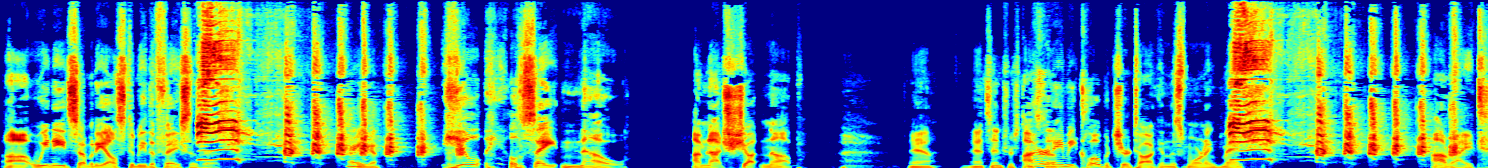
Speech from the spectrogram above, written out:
Uh, we need somebody else to be the face of this. There you go. He'll he'll say no. I'm not shutting up. Yeah, that's interesting. I heard stuff. Amy Klobuchar talking this morning. Man, All right,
